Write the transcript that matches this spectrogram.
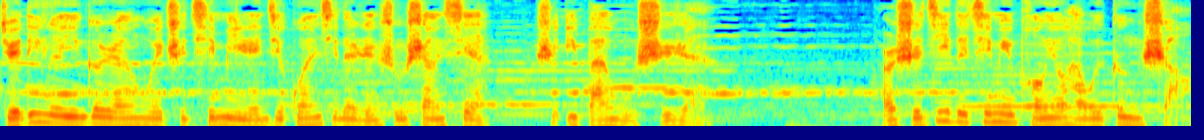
决定了一个人维持亲密人际关系的人数上限是一百五十人，而实际的亲密朋友还会更少，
